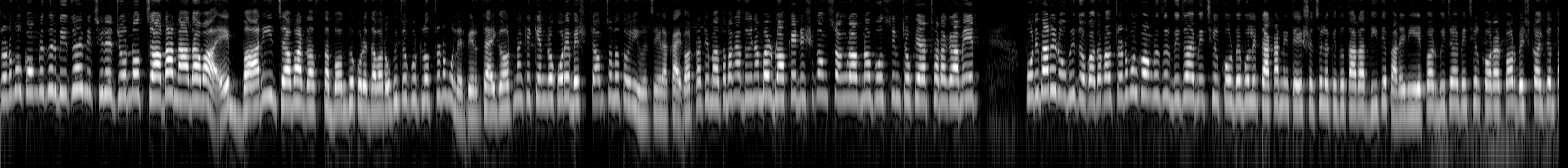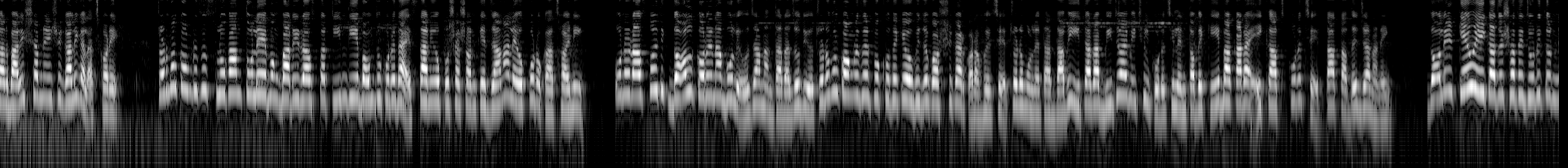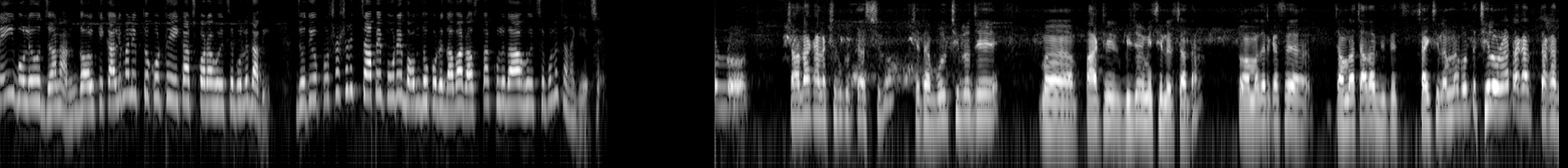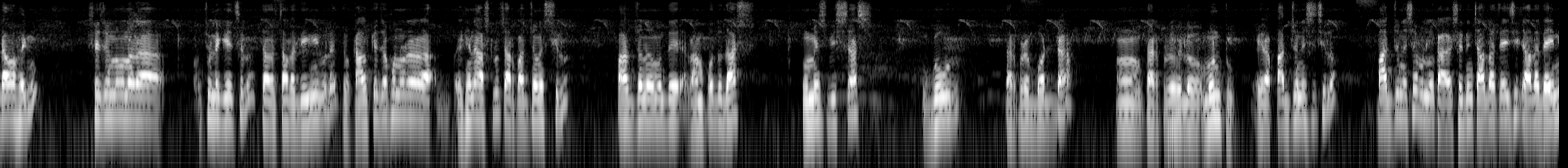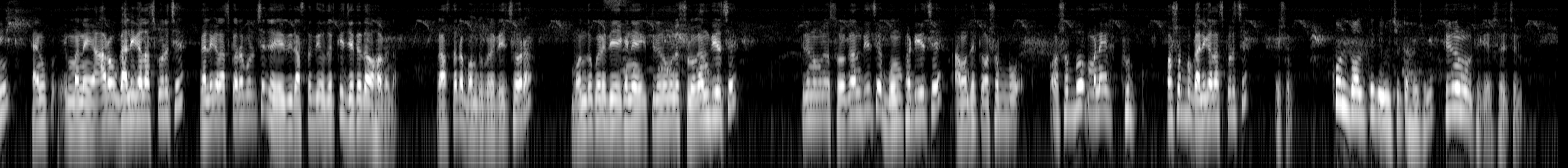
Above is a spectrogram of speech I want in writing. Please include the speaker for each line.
Speaker 1: তৃণমূল কংগ্রেসের বিজয় মিছিলের জন্য চাঁদা না দেওয়ায় বাড়ি যাওয়ার রাস্তা বন্ধ করে দেওয়ার অভিযোগ উঠল তৃণমূলের বিরুদ্ধে। এই ঘটনাকে কেন্দ্র করে বেশ চাঞ্চল্য তৈরি হয়েছে এলাকায়। ঘটনাটি মাথাভাঙা দুই নম্বর ব্লকের নিশিগঞ্জ সংলগ্ন পশ্চিম চকিয়ারছড়া গ্রামের পরিবারের অভিযোগ, গতকাল তৃণমূল কংগ্রেসের বিজয় মিছিল করবে বলে টাকা নিতে এসেছিল কিন্তু তারা দিতে পারেনি। এরপর বিজয় মিছিল করার পর বেশ কয়েকজন তার বাড়ির সামনে এসে গালিগালাজ করে। তৃণমূল কংগ্রেসের স্লোগান তোলে এবং বাড়ির রাস্তা টিন দিয়ে বন্ধ করে দেয়। স্থানীয় প্রশাসনকে জানালেও কোনো কাজ হয়নি। কোনো রাজনৈতিক দল করে না বলেও জানান তারা। যদিও তৃণমূল কংগ্রেসের পক্ষ থেকে অভিযোগ অস্বীকার করা হয়েছে। তৃণমূল নেতার দাবি, তারা বিজয় মিছিল করেছিলেন, তবে কে বা কারা এই কাজ করেছে তা তাদের জানা নেই। দলের কেউ এই কাজের সাথে জড়িত নেই বলেও জানান, দলকে কালিমালিপ্ত করতে এই কাজ করা হয়েছে বলে দাবি। যদিও প্রশাসনিক চাপে পড়ে বন্ধ করে দেওয়া, রাস্তা খুলে দেওয়া হয়েছে বলে জানা গিয়েছে।
Speaker 2: চাঁদা কালেকশন করতে আসছিল। সেটা বলছিল যে পার্টির বিজয় মিছিলের চাঁদা। তো আমাদের কাছে আমরা চাঁদা দিতে চাইছিলাম না, বলতে ছিল না, টাকা টাকা দেওয়া হয়নি। সেজন্য ওনারা চলে গিয়েছিল, তারা চাঁদা দিইনি বলে। তো কালকে যখন ওরা এখানে আসলো, চার পাঁচজন এসেছিল। পাঁচজনের মধ্যে রামপদ দাস, উমেশ বিশ্বাস, গৌর, তারপরে বড্ডা তারপরে হলো মন্টু। এরা পাঁচজন এসেছিল। পাঁচজন এসে বলল সেদিন চাঁদা চাইছি চাঁদা দেয়নি। হ্যান মানে আরও গালিগালাজ করেছে। গালিগালাজ করে বলছে যে, এই রাস্তা দিয়ে ওদেরকে যেতে দেওয়া হবে না। রাস্তাটা বন্ধ করে দিয়েছে ওরা। বন্ধ করে দিয়ে এখানে তৃণমূলের স্লোগান দিয়েছে। তৃণমূলের স্লোগান দিয়েছে বোম ফাটিয়েছে আমাদেরকে অসভ্য অসভ্য মানে খুব অসভ্য গালিগালাজ করেছে এসব।
Speaker 3: কোন দল থেকে মিছিলটা হয়েছিল?
Speaker 2: তৃণমূল থেকে এসে হয়েছিল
